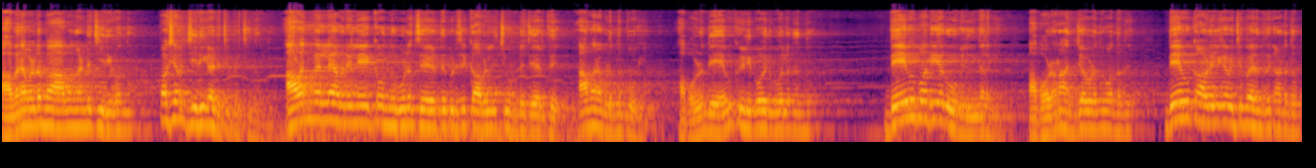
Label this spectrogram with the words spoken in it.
അവൻ അവളുടെ ഭാവം കണ്ട് ചിരി വന്നു. പക്ഷെ അവൻ ചിരി കടിച്ചു പിടിച്ചു നിന്നു. അവൻ മെല്ലെ അവനിലേക്ക് ഒന്നുകൂടെ ചേർത്ത് പിടിച്ച് കവളിൽ ചുണ്ട് ചേർത്ത് അവൻ അവിടുന്ന് പോയി. അപ്പോഴും ദേവ് കിളി പോയതുപോലെ നിന്നു. ദേവ് പതിയെ റൂമിൽ നിന്നിറങ്ങി. അപ്പോഴാണ് അഞ്ചു അവിടുന്ന് വന്നത്. ദേവ് കവളിൽ കവിച്ച് വരുന്നത് കണ്ടതും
